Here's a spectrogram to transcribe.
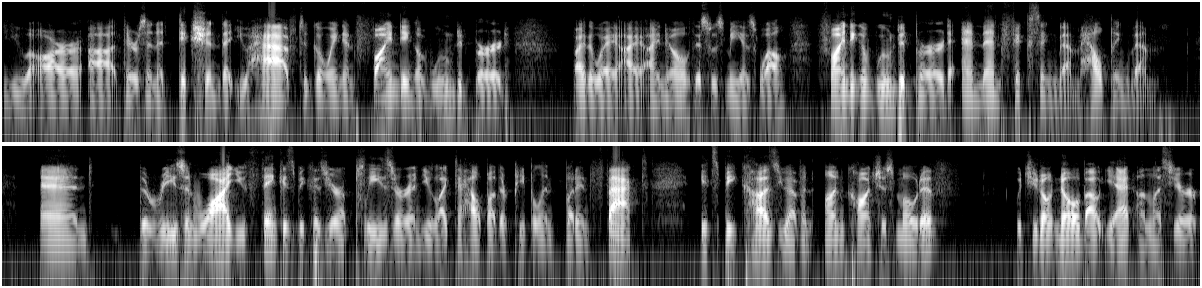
You are uh, there's an addiction that you have to going and finding a wounded bird. By the way, I, I know this was me as well. Finding a wounded bird and then fixing them, helping them. And the reason why you think is because you're a pleaser and you like to help other people. And, but in fact, it's because you have an unconscious motive, which you don't know about yet unless you're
